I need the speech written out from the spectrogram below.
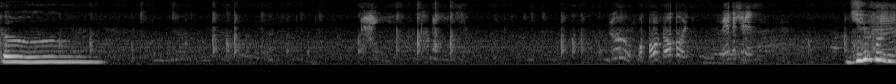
dun. Guys, no. Oh, no, it's vicious. You...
